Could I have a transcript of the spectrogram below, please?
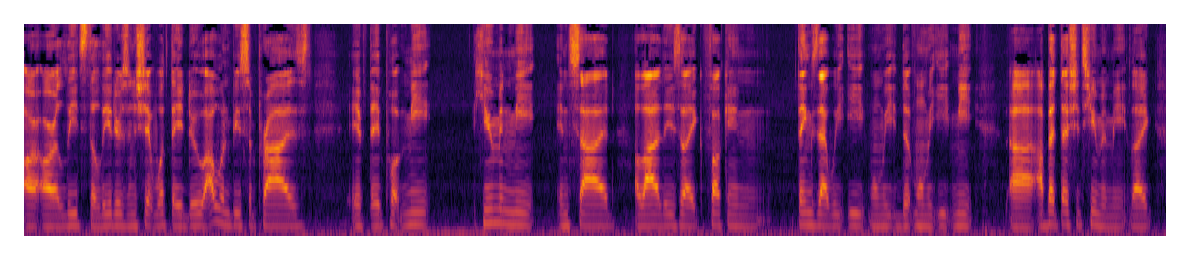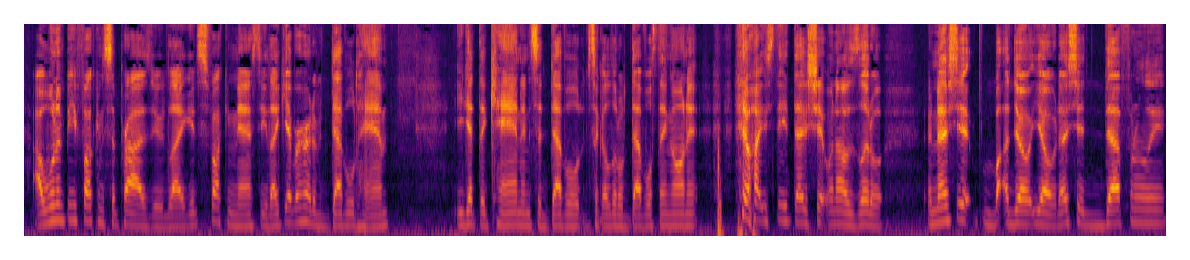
our, our elites, the leaders and shit, what they do, I wouldn't be surprised if they put meat, human meat, inside a lot of these like fucking things that we eat when we when we eat meat. Uh, I bet that shit's human meat. Like, I wouldn't be fucking surprised, dude. Like, it's fucking nasty. Like, you ever heard of deviled ham? You get the can and it's a devil. It's like a little devil thing on it. I used to eat that shit when I was little, and that shit, yo, yo, that shit definitely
